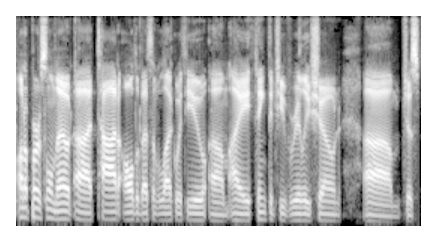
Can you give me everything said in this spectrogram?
On a personal note, uh, Todd, all the best of luck with you. Um, I think that you've really shown um, just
